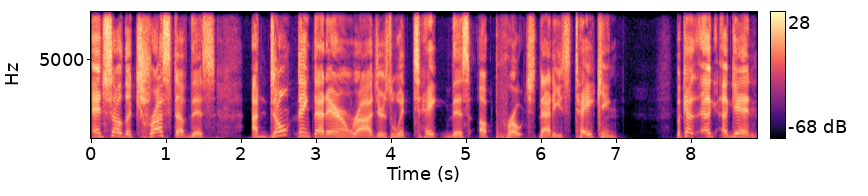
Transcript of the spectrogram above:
And so the trust of this, I don't think that Aaron Rodgers would take this approach that he's taking. Because again,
